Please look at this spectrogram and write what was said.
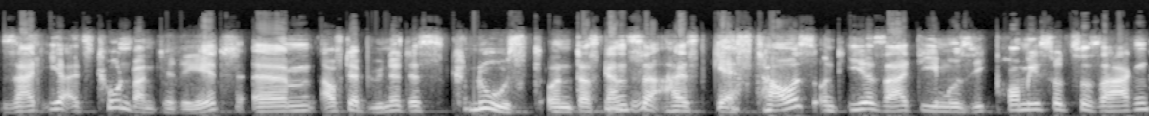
seid ihr als Tonbandgerät ähm, auf der Bühne des Knust. Und das Ganze mhm. heißt Guesthouse und ihr seid die Musikpromis sozusagen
